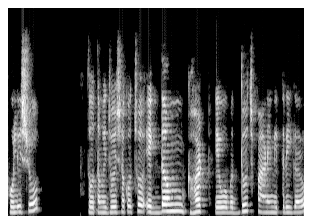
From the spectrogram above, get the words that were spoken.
ખોલીશું. તો તમે જોઈ શકો છો એકદમ ઘટ એવો બધું જ પાણી નીતરી ગયો.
